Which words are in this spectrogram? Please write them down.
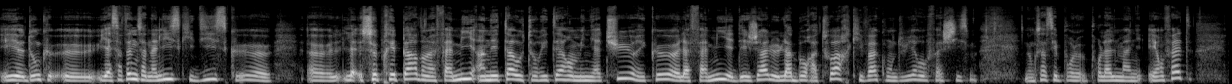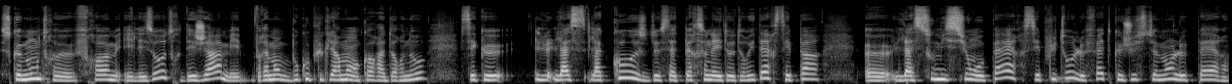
et donc il y a certaines analyses qui disent que se prépare dans la famille un État autoritaire en miniature et que la famille est déjà le laboratoire qui va conduire au fascisme. Donc ça c'est pour pour l'Allemagne. Et en fait, ce que montrent Fromm et les autres déjà, mais vraiment beaucoup plus clairement encore Adorno, c'est que la, la, cause de cette personnalité autoritaire, c'est pas euh, la soumission au père, c'est plutôt le fait que justement le père,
